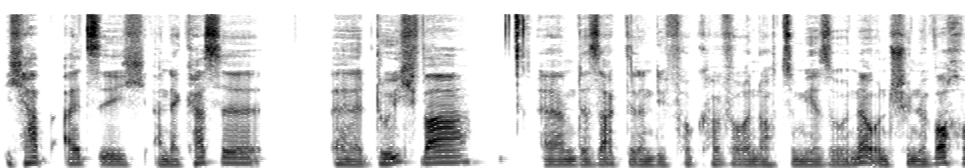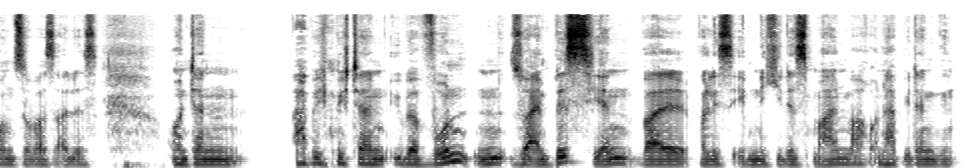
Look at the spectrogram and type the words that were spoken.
Ich habe, als ich an der Kasse äh, durch war, ähm, da sagte dann die Verkäuferin noch zu mir so, ne, und schöne Woche und sowas alles. Und dann habe ich mich dann überwunden, so ein bisschen, weil, weil ich es eben nicht jedes Mal mache und habe dann,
